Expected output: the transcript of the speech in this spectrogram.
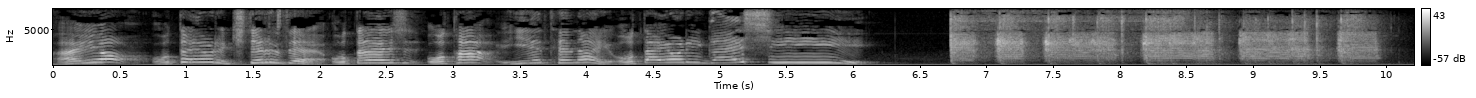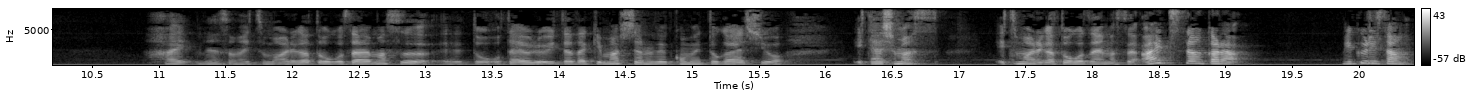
あいよお便り来てるぜおたえし、おた、言えてないお便り返しはい。皆様いつもありがとうございます。えっ、ー、と、お便りをいただきましたのでコメント返しをいたします。いつもありがとうございます。愛知さんから、みくりさん、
